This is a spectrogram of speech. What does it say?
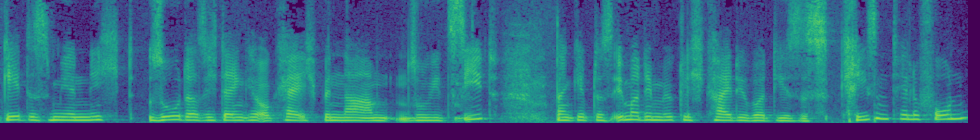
Geht es mir nicht so, dass ich denke, okay, ich bin nah am Suizid, dann gibt es immer die Möglichkeit über dieses Krisentelefon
